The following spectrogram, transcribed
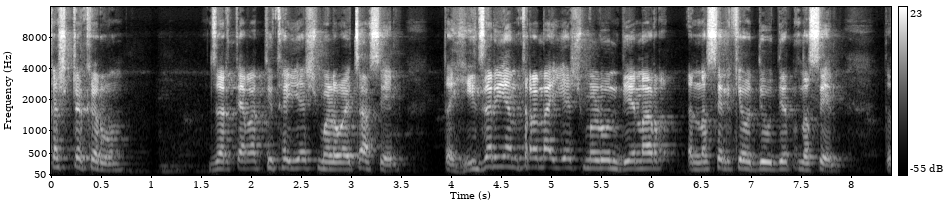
कष्ट करून जर त्याला तिथं यश मिळवायचं असेल तर ही जर यंत्रणा यश मिळवून देणार नसेल किंवा देऊ देत नसेल तर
